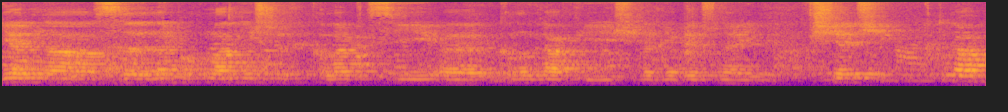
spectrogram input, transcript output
jedna z najpopularniejszych kolekcji e, ikonografii średniowiecznej w sieci, która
